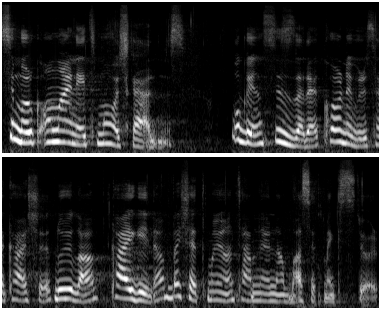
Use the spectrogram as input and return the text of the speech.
Simurg online eğitime hoş geldiniz. Bugün sizlere koronavirüse karşı duyulan kaygıyla baş etme yöntemlerinden bahsetmek istiyorum.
